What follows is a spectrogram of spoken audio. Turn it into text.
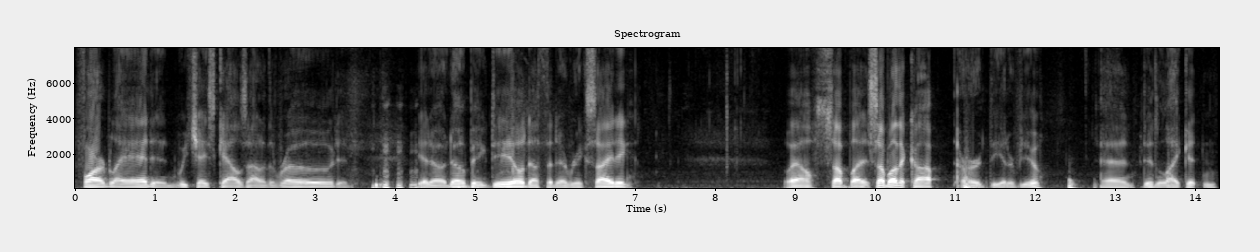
farmland, and we chase cows out of the road, and you know, no big deal, nothing ever exciting. Well, somebody, some other cop heard the interview and didn't like it, and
